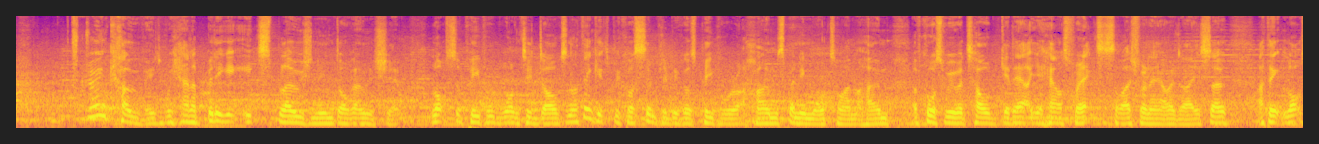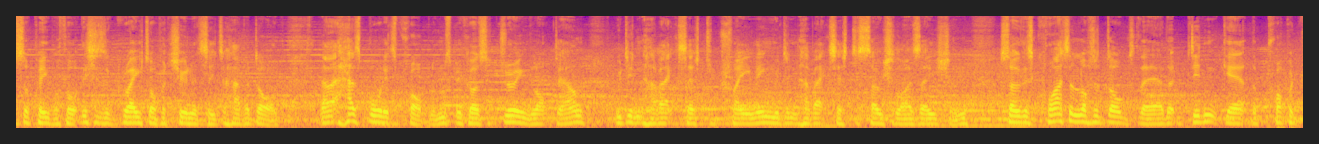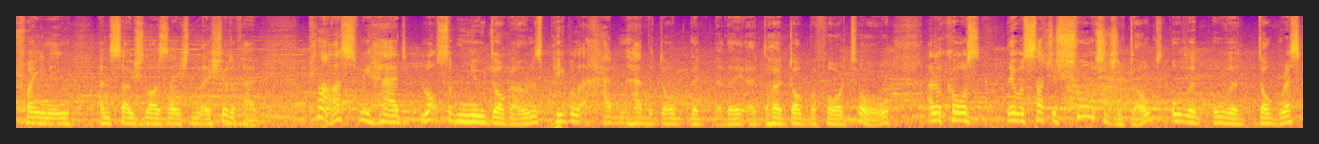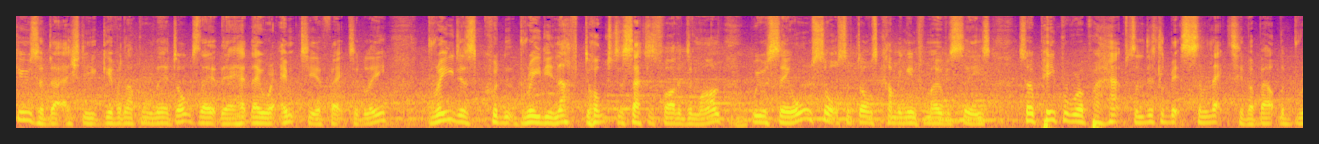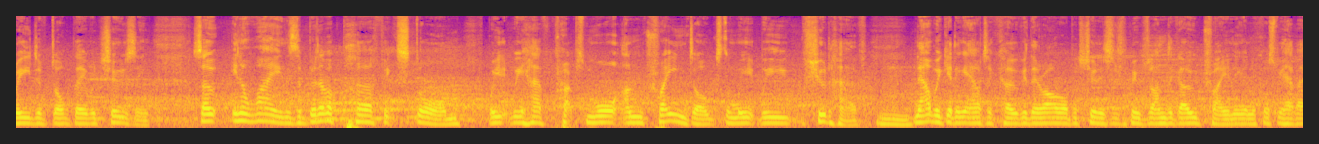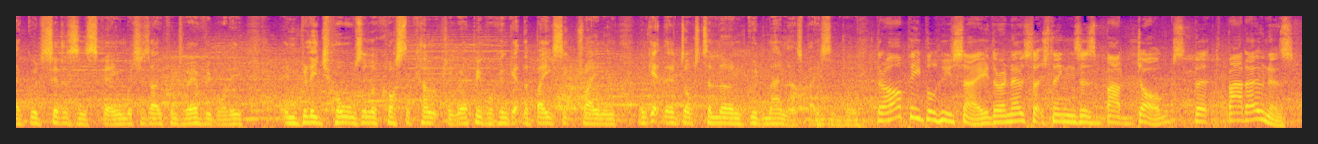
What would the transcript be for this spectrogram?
during COVID, we had a big explosion in dog ownership. Lots of people wanted dogs, and I think it's because simply because people were at home, spending more time at home. Of course, we were told get out of your house for exercise for an hour a day. So I think lots of people thought this is a great opportunity to have a dog. Now that has brought its problems because during lockdown we didn't have access to training, we didn't have access to socialisation. So there's quite a lot of dogs there that didn't get the proper training and socialisation that they should have had. Plus, we had lots of new dog owners, people that hadn't had the dog, the, the, uh, her dog before at all, and of course there was such a shortage of dogs. All the all the dog rescues had actually given up all their dogs. They they, had, they were empty effectively. Breeders couldn't breed enough dogs to satisfy the demand. We were seeing all sorts of dogs coming in from overseas, so people were perhaps a little bit selective about the breed of dog they were choosing. So in a way, there's a bit of a perfect storm. We, we have perhaps more untrained dogs than we, we should have. Mm. Now we're getting out of COVID, there are opportunities for people to undergo training, and of course we have our Good Citizen scheme, which is open to everybody in village halls all across the country where people can get the basic training and get their dogs to learn good manners, basically. There are people who say there are no such things as bad dogs, but bad owners.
